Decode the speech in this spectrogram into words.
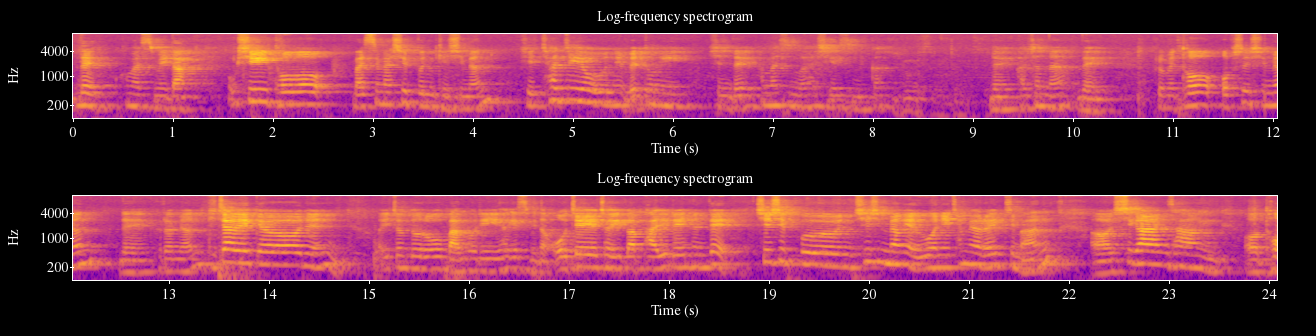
네, 고맙습니다. 혹시 더 말씀하실 분 계시면 혹시 차지호 의원님 외통이신데 한 말씀을 하시겠습니까? 네, 가셨나요? 네. 그러면 더 없으시면 네, 그러면 기자회견은 이 정도로 마무리하겠습니다. 어제 저희가 발의를 했는데 70분, 70명의 의원이 참여를 했지만 어, 시간상 어, 더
